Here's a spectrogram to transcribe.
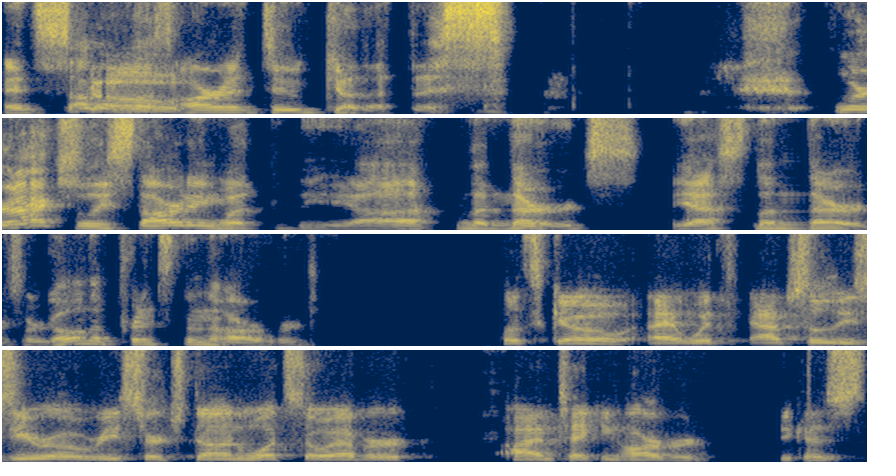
And some Go. of us aren't too good at this. We're actually starting with the uh the nerds. Yes, the nerds. We're going to Princeton Harvard. Let's go. I, with absolutely zero research done whatsoever, I'm taking Harvard because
